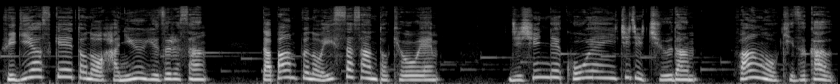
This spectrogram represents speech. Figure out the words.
フィギュアスケートの羽生結弦さん、DA PUMPの ISSAさんと共演。地震で公演一時中断、ファンを気遣う。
